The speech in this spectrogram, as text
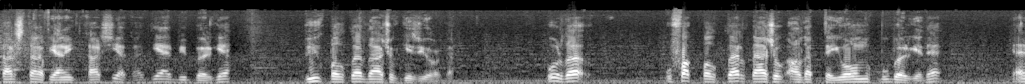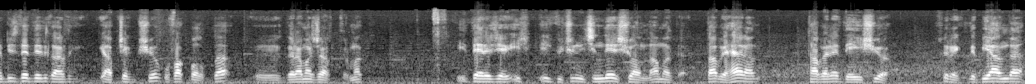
Karşı taraf yani karşı yaka diğer bir bölge. Büyük balıklar daha çok geziyor orada. Burada ufak balıklar daha çok adapte. Yoğunluk bu bölgede. Yani biz de dedik artık yapacak bir şey yok. Ufak balıkla e, gramaj arttırmak. Bir derece ilk, ilk üçün içindeyiz şu anda ama tabii her an tabela değişiyor. Sürekli bir anda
